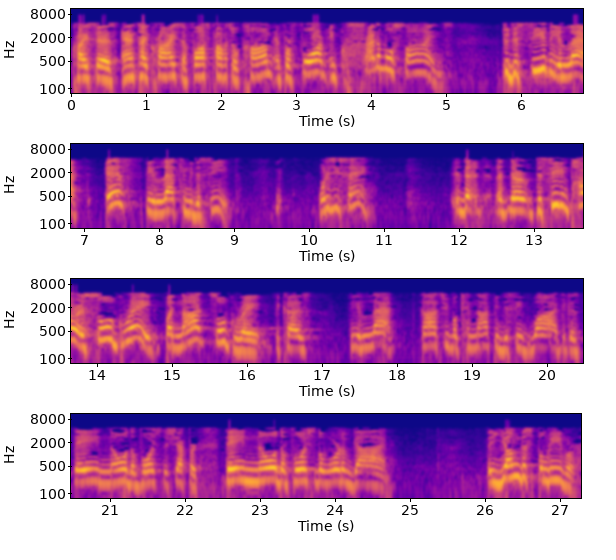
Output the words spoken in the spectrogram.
Christ says, Antichrist and false prophets will come and perform incredible signs to deceive the elect if the elect can be deceived. What is he saying? Their deceiving power is so great, but not so great because the elect, God's people cannot be deceived. Why? Because they know the voice of the shepherd. They know the voice of the Word of God. The youngest believer,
